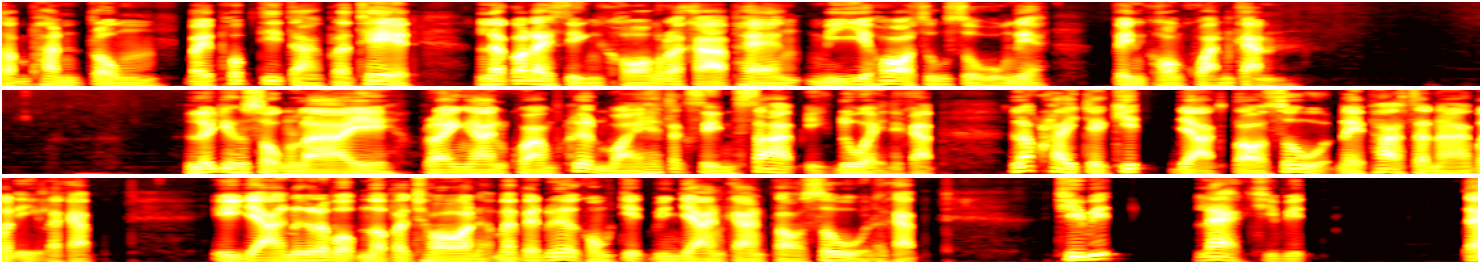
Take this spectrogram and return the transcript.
สัมพันธ์ตรงไปพบที่ต่างประเทศ แล้วก็ได้สิ่งของราคาแพงมียี่ห้อสูงๆเนี่ยเป็นของขวัญกัน แล้วยังส่งลน์รายงานความเคลื่อนไหวให้ทักษิณทราบอีกด้วยนะครับ แล้วใครจะคิดอยากต่อสู้ในภาคสนามกันอีกล่ะครับ อีกอย่างหนึ่งระบบนปชเนี่ยมันเป็นเรื่องของจิตวิญญาณการต่อสู้นะครับ ชีวิตแลกชีวิต แต่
